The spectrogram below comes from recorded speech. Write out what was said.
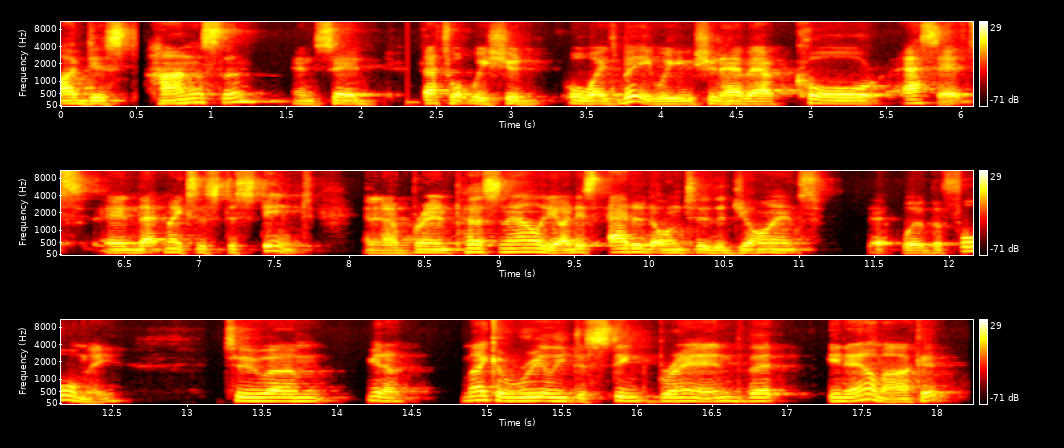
I've just harnessed them and said that's what we should always be. We should have our core assets, and that makes us distinct. And our brand personality, I just added onto the giants that were before me to um, you know make a really distinct brand that in our market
